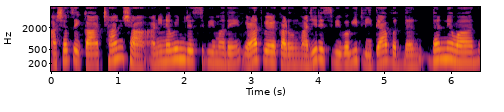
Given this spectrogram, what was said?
अशाच एका छानशा आणि नवीन रेसिपीमध्ये वेळात वेळ काढून माझी रेसिपी बघितली त्याबद्दल धन्यवाद.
